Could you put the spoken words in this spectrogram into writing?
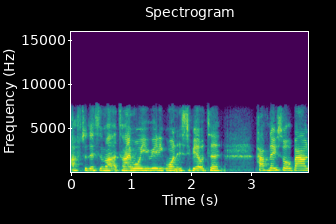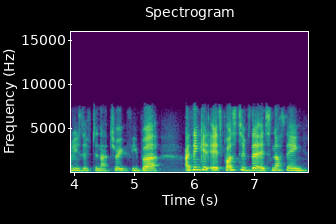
after this amount of time. All you really want is to be able to have no sort of boundaries lifting that trophy. But I think it, it's positive that it's nothing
